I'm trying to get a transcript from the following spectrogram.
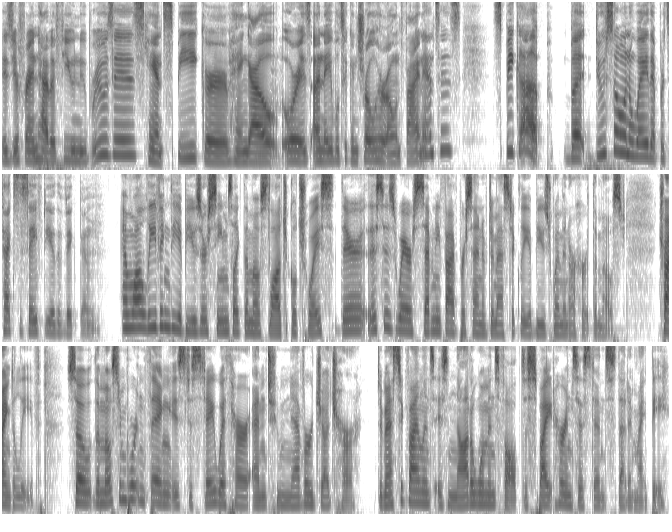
Does your friend have a few new bruises, can't speak or hang out, mm-hmm. or is unable to control her own finances? Speak up, but do so in a way that protects the safety of the victim. And while leaving the abuser seems like the most logical choice, there this is where 75% of domestically abused women are hurt the most, trying to leave. So the most important thing is to stay with her and to never judge her. Domestic violence is not a woman's fault, despite her insistence that it might be.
